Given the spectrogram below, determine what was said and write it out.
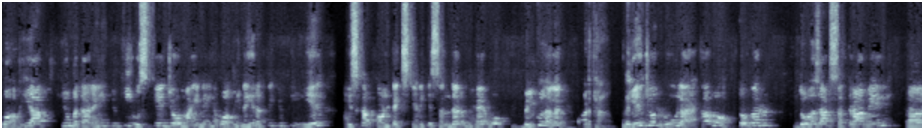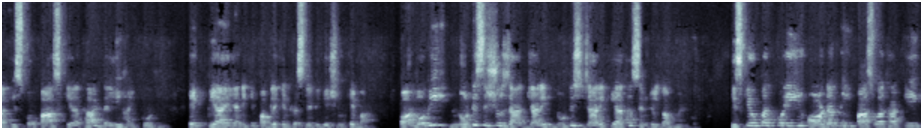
वो अभी आप क्यों बता रहे हैं? क्योंकि उसके जो मायने हैं वो अभी नहीं रखते क्योंकि ये इसका कॉन्टेक्स्ट यानी कि संदर्भ है वो बिल्कुल अलग है। और था ये जो रूल आया था वो अक्टूबर 2017 में इसको पास किया था दिल्ली हाईकोर्ट ने एक पीआई यानी कि पब्लिक इंटरेस्ट लिटिगेशन के बाद। और वो भी नोटिस इश्यू जारी नोटिस जारी किया था सेंट्रल गवर्नमेंट को। इसके ऊपर कोई ऑर्डर नहीं पास हुआ था कि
